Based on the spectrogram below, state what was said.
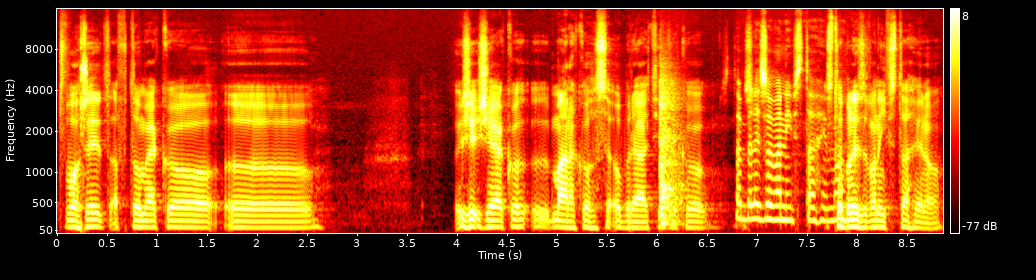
tvořit a v tom jako uh, že, že jako má na koho se obrátit. Jako stabilizovaný vztahy. Stabilizovaný vztahy, no.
